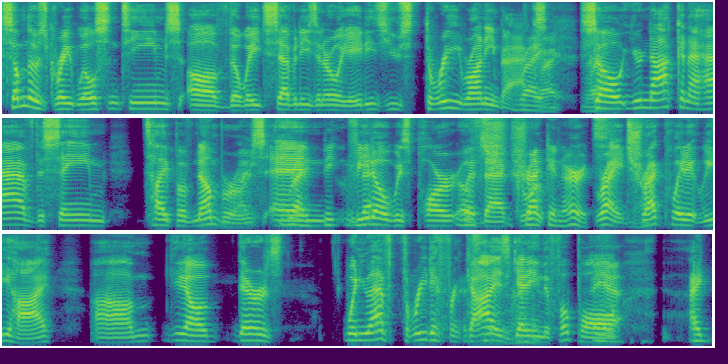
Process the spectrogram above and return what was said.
some of those great Wilson teams of the late 70s and early 80s used three running backs. Right. right. So you're not going to have the same type of numbers, right. and right. Be- Vito that, was part of that Shrek and Ertz. Right, Shrek played at Lehigh. Um, you know, there's when you have three different guys right. getting the football. Yeah. I,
